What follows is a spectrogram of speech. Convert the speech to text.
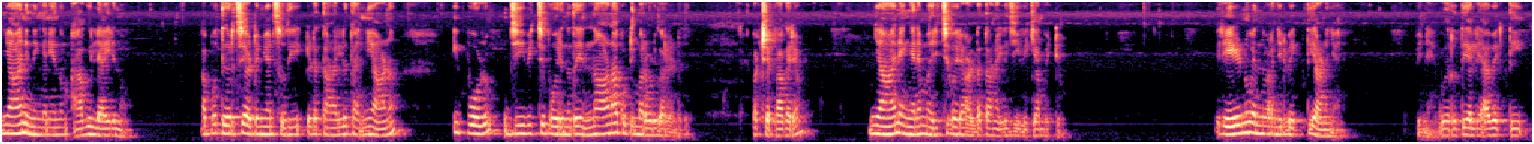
ഞാൻ ഇന്നിങ്ങനെയൊന്നും ആകില്ലായിരുന്നു. അപ്പോൾ തീർച്ചയായിട്ടും ഞാൻ സുധിയുടെ തണലിൽ തന്നെയാണ് ഇപ്പോഴും ജീവിച്ചു പോരുന്നത് എന്നാണ് ആ കുട്ടി മറുപടി പറയേണ്ടത്. പക്ഷെ പകരം ഞാൻ എങ്ങനെ മരിച്ചു ഒരാളുടെ തണലിൽ ജീവിക്കാൻ പറ്റും? രേണു എന്ന് പറഞ്ഞൊരു വ്യക്തിയാണ് ഞാൻ. പിന്നെ വെറുതെ അല്ലേ ആ വ്യക്തി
